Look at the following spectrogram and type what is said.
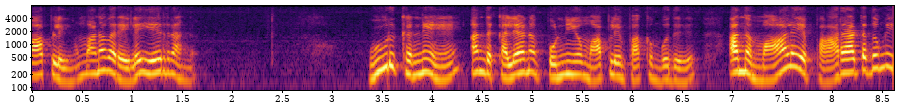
மாப்பிள்ளையும் மணவரையில் ஏறுறாங்க. ஊருக்கண்ணே அந்த கல்யாண பொண்ணையும் மாப்பிள்ளையும் பார்க்கும்போது அந்த மாலையை பாராட்டதவங்க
